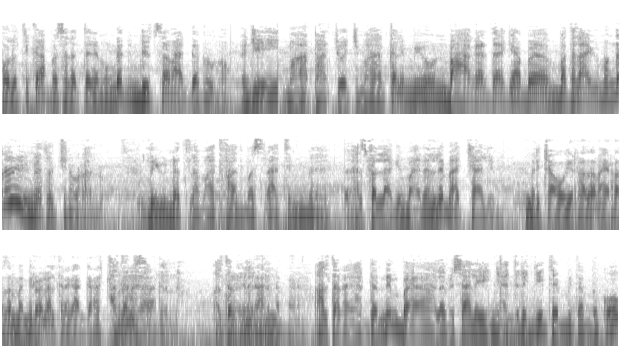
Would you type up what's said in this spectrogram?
ፖለቲካ በሰለጠነ መንገድ እንዲተናገዱ ነው እንጂ ፓርቲዎች መካከል የሚሆን በሀገር ደረጃ በተለያዩ መንገዶች ልዩነቶች ይኖራሉ። ልዩነት ለማጥፋት መስራትም አስፈላጊም አይደለም፣ አይቻልም። ምርጫው ይራዘም አይራዘም በሚለው ላይ አልተነጋገራችሁም? አልተነጋገርንም። ለምሳሌ የኛ ድርጅት የሚጠብቀው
